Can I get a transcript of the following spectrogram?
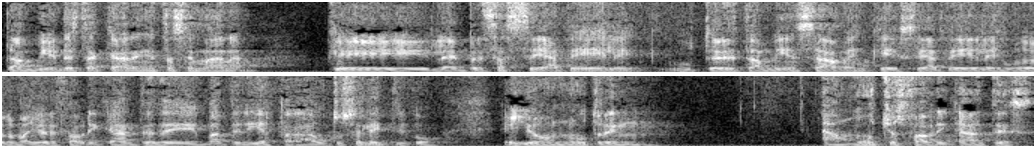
También destacar en esta semana que la empresa CATL, ustedes también saben que CATL es uno de los mayores fabricantes de baterías para autos eléctricos. Ellos nutren a muchos fabricantes,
